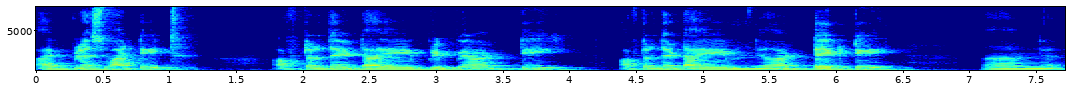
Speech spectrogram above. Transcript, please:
I brush my teeth. After that, I prepare tea. After that, I um, uh, take tea, um,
